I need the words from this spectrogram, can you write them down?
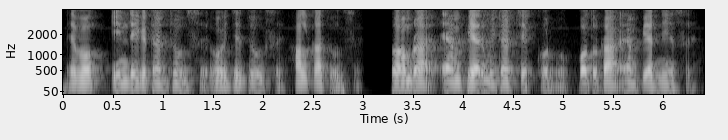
এবং ইন্ডিকেটার জ্বলছে, ওই যে জ্বলছে, হালকা জ্বলছে। তো আমরা অ্যাম্পিয়ার মিটার চেক করব, কতটা অ্যাম্পিয়ার নিয়েছে।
